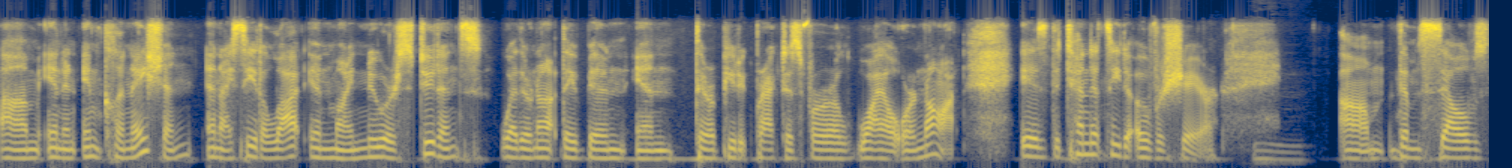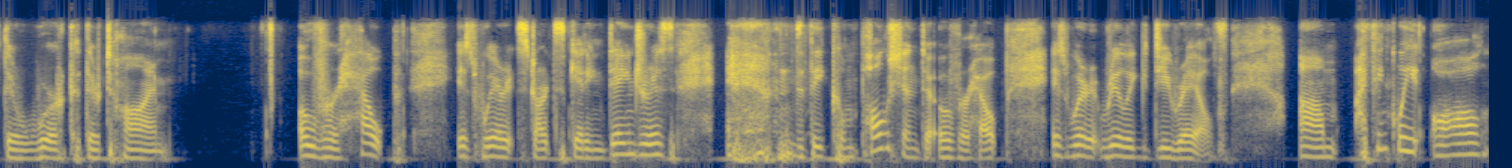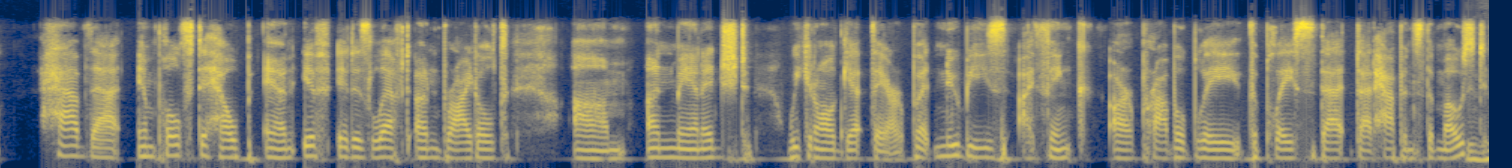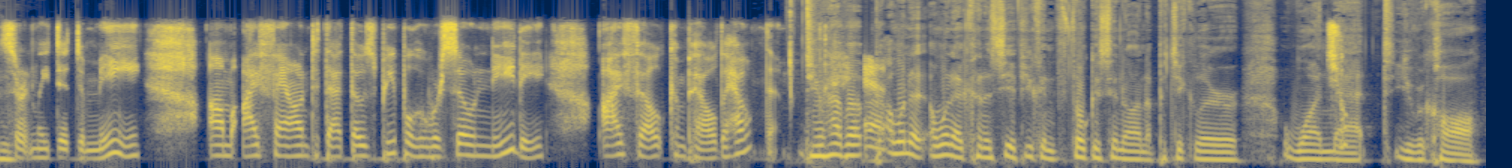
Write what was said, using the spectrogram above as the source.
um, in an inclination, and I see it a lot in my newer students, whether or not they've been in therapeutic practice for a while or not, is the tendency to overshare. Mm. Um, themselves, their work, their time, over help is where it starts getting dangerous, and the compulsion to over help is where it really derails. Um, I think we all have that impulse to help, and if it is left unbridled, um, unmanaged, we can all get there. But newbies, I think, are probably the place that that happens the most. Mm-hmm. It certainly did to me. Um, I found that those people who were so needy, I felt compelled to help them. Do you have a? And, I want to. I want to kind of see if you can focus in on a particular one sure. that you recall.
